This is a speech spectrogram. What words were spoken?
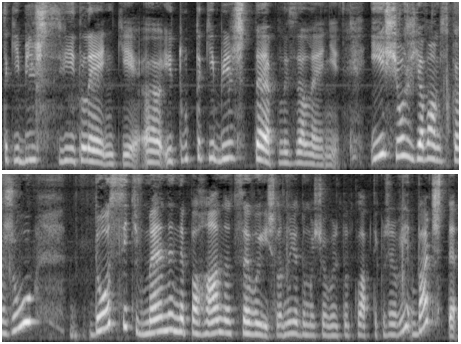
такі більш світленькі, е, і тут такі більш теплі зелені. І що ж я вам скажу? Досить в мене непогано це вийшло. Ну, я думаю, що ви тут клаптик вже бачите.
